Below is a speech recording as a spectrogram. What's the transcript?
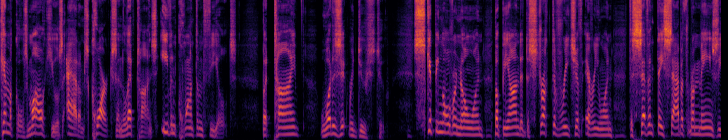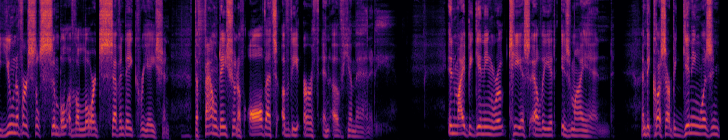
chemicals, molecules, atoms, quarks, and leptons, even quantum fields. But time, what is it reduced to? Skipping over no one, but beyond the destructive reach of everyone, the seventh day Sabbath remains the universal symbol of the Lord's seven day creation, the foundation of all that's of the earth and of humanity. In my beginning, wrote T.S. Eliot, is my end. And because our beginning was in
